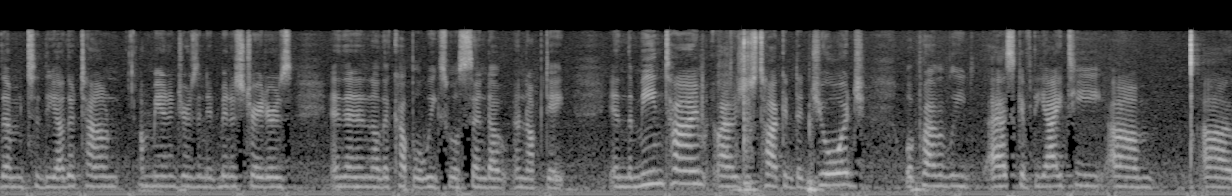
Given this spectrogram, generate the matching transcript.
them to the other town managers and administrators, and then in another couple of weeks, we'll send out an update. In the meantime, I was just talking to George. We'll probably ask if the IT um, uh,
